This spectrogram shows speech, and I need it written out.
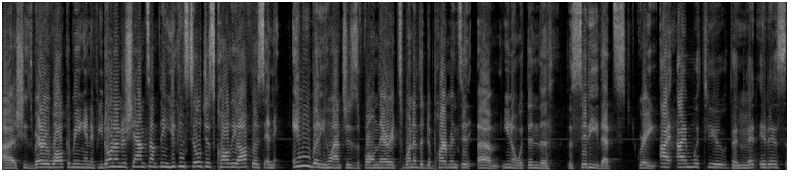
Uh, she's very welcoming, and if you don't understand something, you can still just call the office. And anybody who answers the phone there, it's one of the departments, um, you know, within the the city. That's great. I, I'm with you that it, it is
